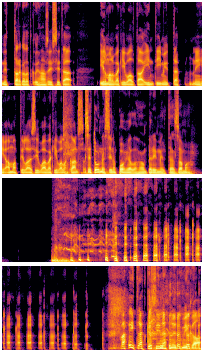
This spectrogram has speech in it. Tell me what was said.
Nyt tarkoitatko ihan siis sitä ilman väkivaltaa intiimiyttä niihin ammattilaisiin vai väkivallan kanssa? Se tunne siinä pohjallahan on perimiltään sama. Väitätkö sinä nyt, Mika,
